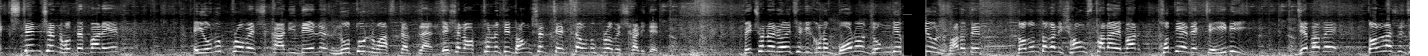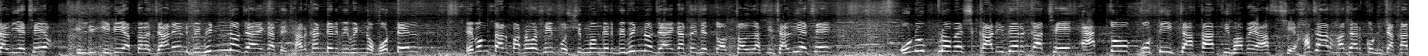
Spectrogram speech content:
এক্সটেনশন হতে পারে এই অনুপ্রবেশকারীদের নতুন মাস্টার প্ল্যান। দেশের অর্থনীতি ধ্বংসের চেষ্টা অনুপ্রবেশকারীদের। পেছনে রয়েছে কি কোনো বড় জঙ্গি ভারতের তদন্তকারী সংস্থারা এবার খতিয়ে দেখছে ইডি। যেভাবে তল্লাশি চালিয়েছে ইডি আপনারা জানেন, বিভিন্ন জায়গাতে, ঝাড়খণ্ডের বিভিন্ন হোটেল এবং তার পাশাপাশি পশ্চিমবঙ্গের বিভিন্ন জায়গাতে যে তল- তল্লাশি চালিয়েছে, অনুপ্রবেশকারীদের কাছে এত কোটি টাকা কীভাবে আসছে? হাজার হাজার কোটি টাকার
